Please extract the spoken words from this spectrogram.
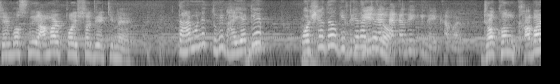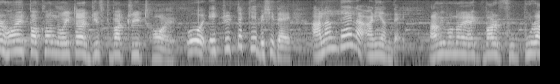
সে মোস্টলি আমার পয়সা দিয়ে কিনে। তার মানে তুমি ভাইয়াকে পয়সা দাও গিফট কেনার জন্য? টাকা দিয়ে কিনে খাবার। যখন খাবার হয় তখন ওইটা গিফট বা ট্রিট হয়। ও এই ট্রিটটা কে বেশি দেয়? আনান দেয় না আরিয়ান দেয়? আমি মনে হয় একবার পুরা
